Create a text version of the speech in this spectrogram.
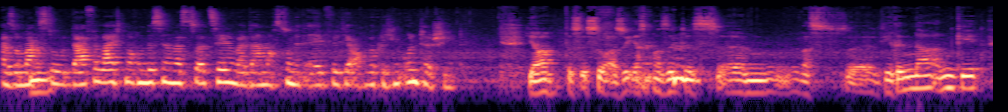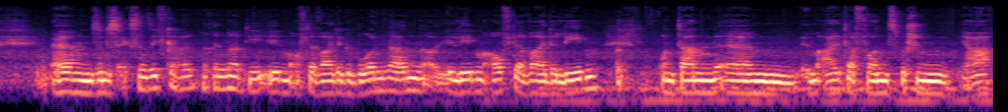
Also magst mhm. du da vielleicht noch ein bisschen was zu erzählen, weil da machst du mit Elbwild ja auch wirklich einen Unterschied. Ja, das ist so. Also erstmal sind es, ähm, was äh, die Rinder angeht, ähm, sind es extensiv gehaltene Rinder, die eben auf der Weide geboren werden, ihr Leben auf der Weide leben und dann ähm, im Alter von zwischen ja,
